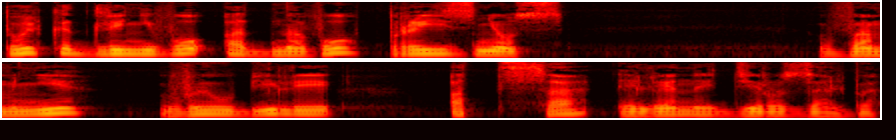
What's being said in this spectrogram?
только для него одного произнес — во мне вы убили отца Елены Дирозальба.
